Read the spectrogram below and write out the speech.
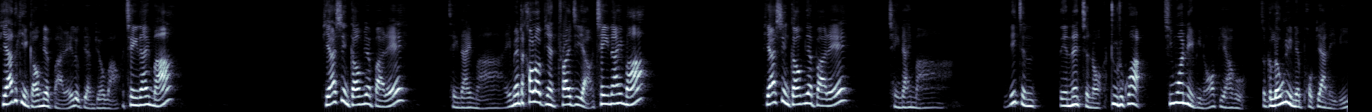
ဖျားသခင်ကောင်းမြတ်ပါတယ်လို့ပြန်ပြောပါအောင်အချိန်တိုင်းမှာဖျားရှင်ကောင်းမြတ်ပါတယ်အချိန်တိုင်းမှာအာမင်တစ်ခေါက်တော့ပြန် try ကြည့်အောင်အချိန်တိုင်းမှာဖျားရှင်ကောင်းမြတ်ပါတယ်အချိန်တိုင်းမှာဒီနေ့ကျွန်သင်နဲ့ကျွန်တော်အတူတကွချီးမွမ်းနေပြီနော်ဖျားကိုစကလုံးတွေနဲ့ဖော်ပြနေပြီ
